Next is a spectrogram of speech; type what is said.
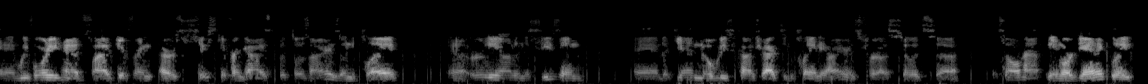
And we've already had five different or six different guys put those irons into play uh, early on in the season. And again, nobody's contracted to play any irons for us, so it's uh, it's all happening organically.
